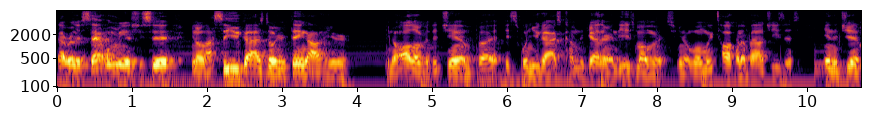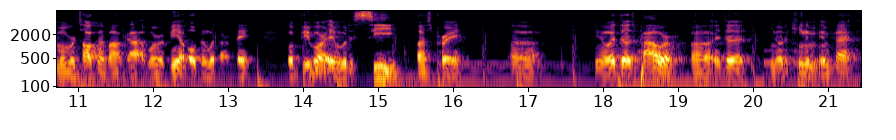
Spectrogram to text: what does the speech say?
got really sat with me and she said you know i see you guys doing your thing out here you know all over the gym but it's when you guys come together in these moments you know when we're talking about jesus in the gym when we're talking about god when we're being open with our faith when people are able to see us pray uh, you know it does power uh, it does you know the kingdom impact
